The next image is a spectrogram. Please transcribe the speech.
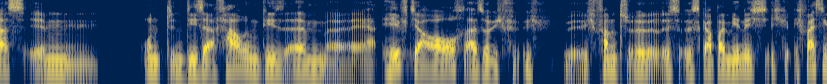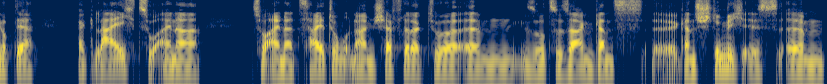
dass ähm, und diese Erfahrung, die ähm, äh, hilft ja auch. Also ich, ich, ich fand, äh, es, es gab bei mir nicht, ich, ich weiß nicht, ob der Vergleich zu einer zu einer Zeitung und einem Chefredakteur ähm, sozusagen ganz, äh, ganz stimmig ist, ähm,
